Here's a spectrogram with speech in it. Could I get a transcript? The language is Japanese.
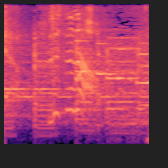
や崩だ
